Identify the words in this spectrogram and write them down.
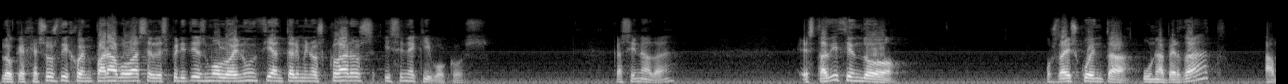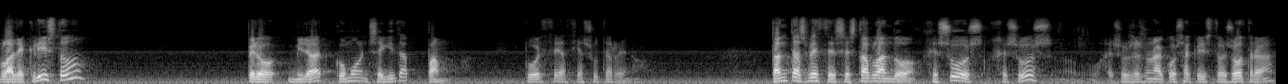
Lo que Jesús dijo en parábolas, el espiritismo lo enuncia en términos claros y sin equívocos. Casi nada, ¿eh? Está diciendo, ¿os dais cuenta una verdad? Habla de Cristo, pero mirad cómo enseguida, ¡pam!, tuerce hacia su terreno. Tantas veces está hablando Jesús, Jesús, Jesús es una cosa, Cristo es otra,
